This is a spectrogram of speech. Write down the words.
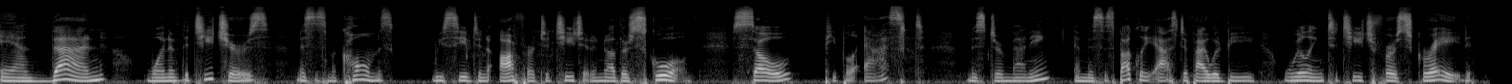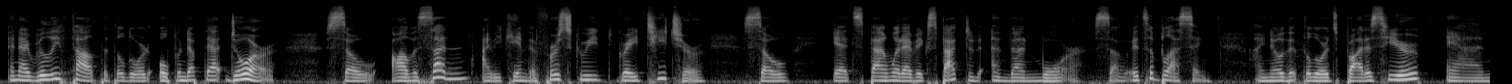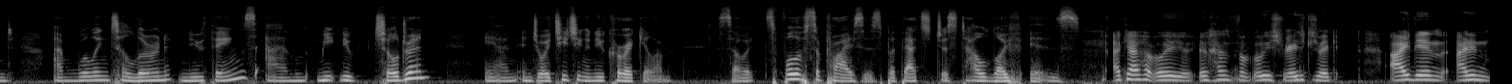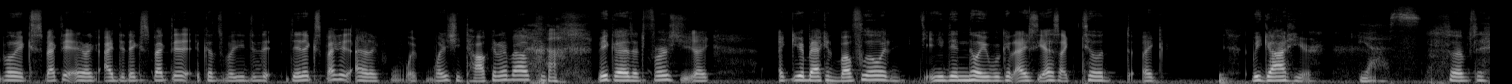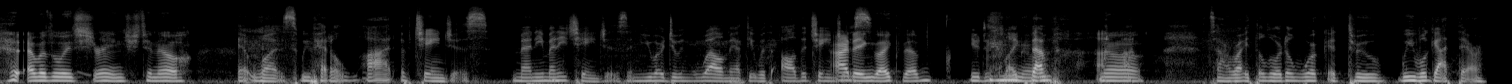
and then one of the teachers, Mrs. McCombs, received an offer to teach at another school. So people asked, Mr. Menning and Mrs. Buckley asked if I would be willing to teach first grade. And I really felt that the Lord opened up that door. So all of a sudden, I became the first grade, teacher. So it's been what I've expected and then more. So it's a blessing. I know that the Lord's brought us here and I'm willing to learn new things and meet new children and enjoy teaching a new curriculum. So it's full of surprises, but that's just how life is. I can't felt really it has felt really strange because like I didn't I didn't really expect it and like I did expect it because when you did did expect it I was like like what is she talking about because at first you like like you're back in Buffalo and, and you didn't know you were at ICS like till like we got here. Yes. So it was always strange to know. It was. We've had a lot of changes many, many changes, and you are doing well, Matthew, with all the changes. I didn't like them. You didn't like no. them? no. It's all right. The Lord will work it through. We will get there.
